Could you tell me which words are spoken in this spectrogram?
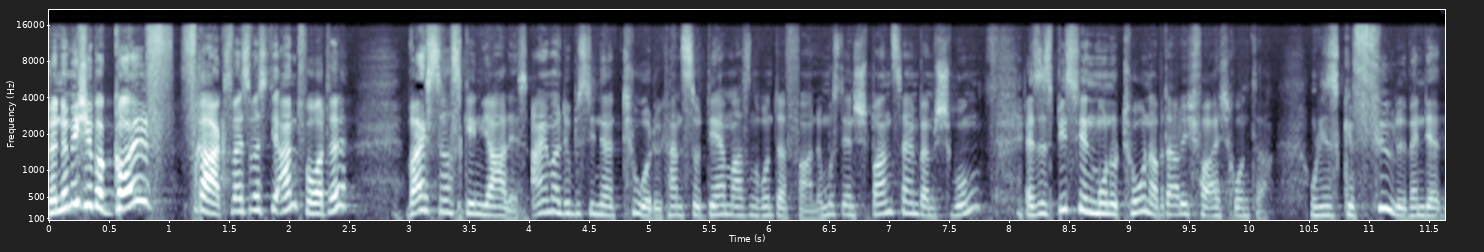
Wenn du mich über Golf fragst, weißt du, was ich dir antworte? Weißt du, was genial ist? Einmal, du bist der Natur, du kannst so dermaßen runterfahren. Du musst entspannt sein beim Schwung. Es ist ein bisschen monoton, aber dadurch fahre ich runter. Und dieses Gefühl, wenn der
